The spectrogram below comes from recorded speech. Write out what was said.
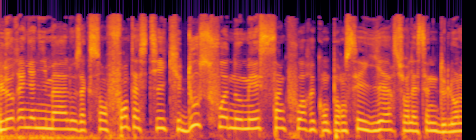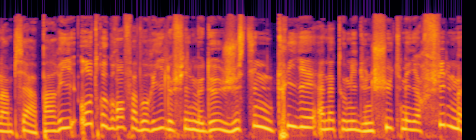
Le règne animal aux accents fantastiques, 12 fois nommé, 5 fois récompensé hier sur la scène de l'Olympia à Paris. Autre grand favori, le film de Justine Trier, Anatomie d'une chute, meilleur film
